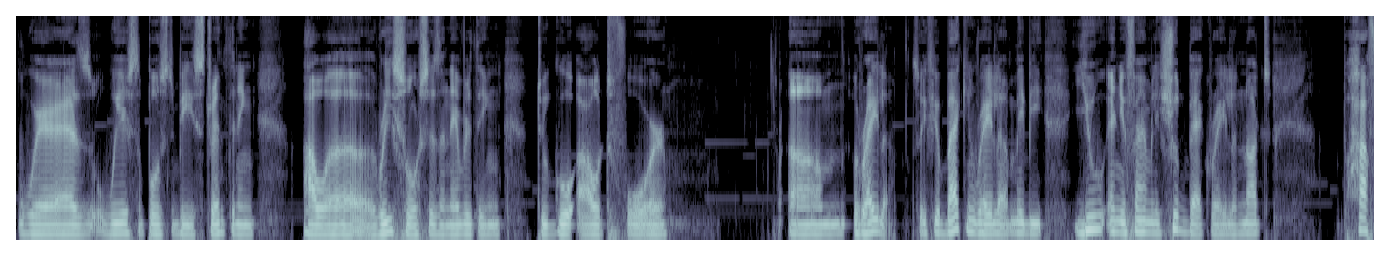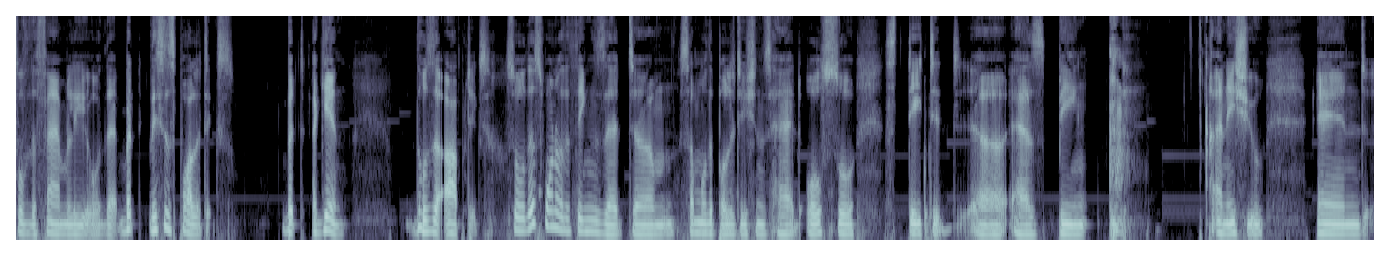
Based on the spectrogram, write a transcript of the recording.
whereas we're supposed to be strengthening our resources and everything to go out for um, Raila? So if you're backing Raila, maybe you and your family should back Raila, not half of the family or that. But this is politics. But again, those are optics. So that's one of the things that um, some of the politicians had also stated uh, as being an issue. And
